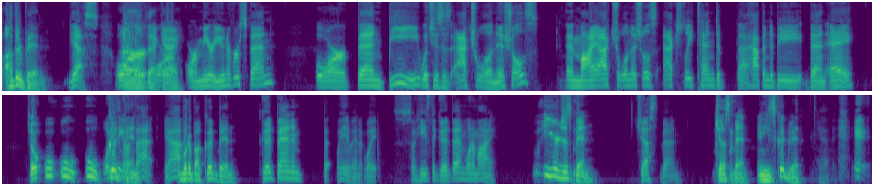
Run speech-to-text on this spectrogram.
other Ben. Yes. Or, I love that or, guy. Or Mirror Universe Ben. Or Ben B, which is his actual initials. And my actual initials actually tend to uh, happen to be Ben A. Oh, ooh, ooh, ooh. What good do you think Ben. about that? Yeah. What about good Ben? Good Ben and. Wait a minute. Wait. So he's the good Ben? What am I? You're just Ben. Just Ben. Just Ben. And he's good Ben. Yeah. It,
